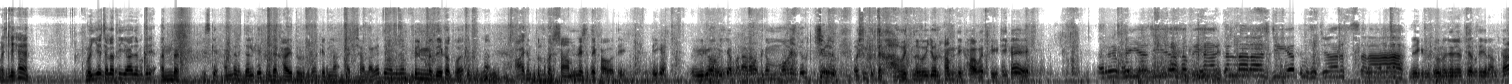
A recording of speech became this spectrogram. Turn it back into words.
मछली है भैया चला थी आज बकरे अंदर। इसके अंदर चल के फिर दिखाई तो रुतबा कितना अच्छा लगा। तो मतलब फ़िल्म में देखा तो है तो फिर ना आज हम तुमको सामने से दिखावा थे। ठीक है? तो वीडियो भैया बना रहा हूँ, एकदम मस्त, चिल, और दिखावत न हुई जो हम दिखावत थी। ठीक है? अरे भैया जी बिहार कल्ला राज जी तू हज़ार सलाह देख लो दोनों जने अच्छे से राम का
